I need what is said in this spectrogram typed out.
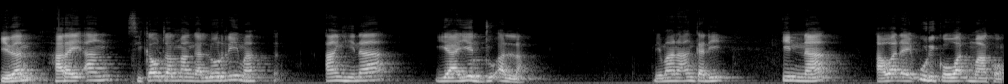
Idan haray an si kawtal ma ngal lorrima an hina ya yeddu allah. Mi mana an kadi inna a waɗay ɓuri ko waɗma kon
